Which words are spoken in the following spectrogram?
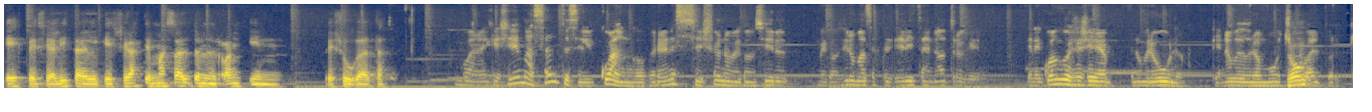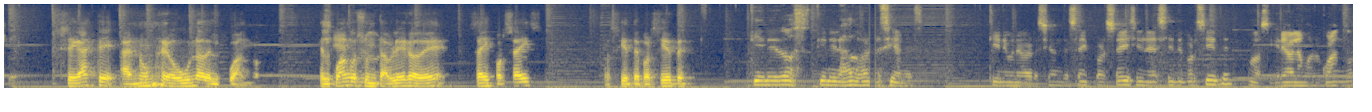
especialista, el que llegaste más alto en el ranking de Yugata. Bueno, el que llegué más alto es el Cuango, pero en ese yo no me considero, me considero más especialista en otro que. En el Cuango yo llegué a número uno, que no me duró mucho No. igual porque. Llegaste a número uno del Cuango. El Cuango es un tablero de 6x6 o 7x7. Tiene dos, tiene las dos versiones. Tiene una versión de 6x6 y una de 7x7. Bueno, si querés hablamos del Cuango.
